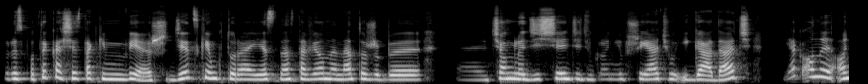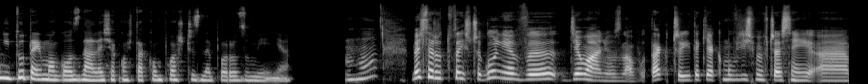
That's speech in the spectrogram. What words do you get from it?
który spotyka się z takim, wiesz, dzieckiem, które jest nastawione na to, żeby e, ciągle gdzieś siedzieć w gronie przyjaciół i gadać. Jak one, oni tutaj mogą znaleźć jakąś taką płaszczyznę porozumienia? Mhm. Myślę, że tutaj szczególnie w działaniu znowu, tak? Czyli tak jak mówiliśmy wcześniej, e,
